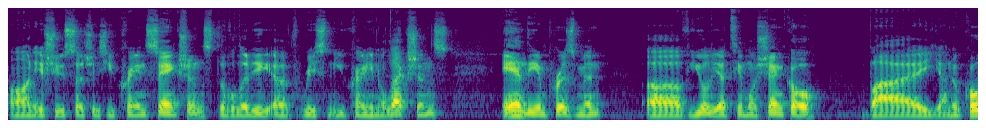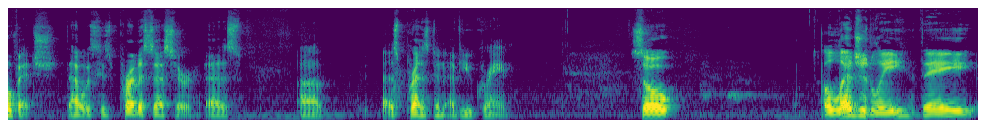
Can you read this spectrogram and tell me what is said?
on issues such as Ukraine sanctions, the validity of recent Ukrainian elections, and the imprisonment of Yulia Tymoshenko by Yanukovych. That was his predecessor as, uh, as president of Ukraine. So allegedly, they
